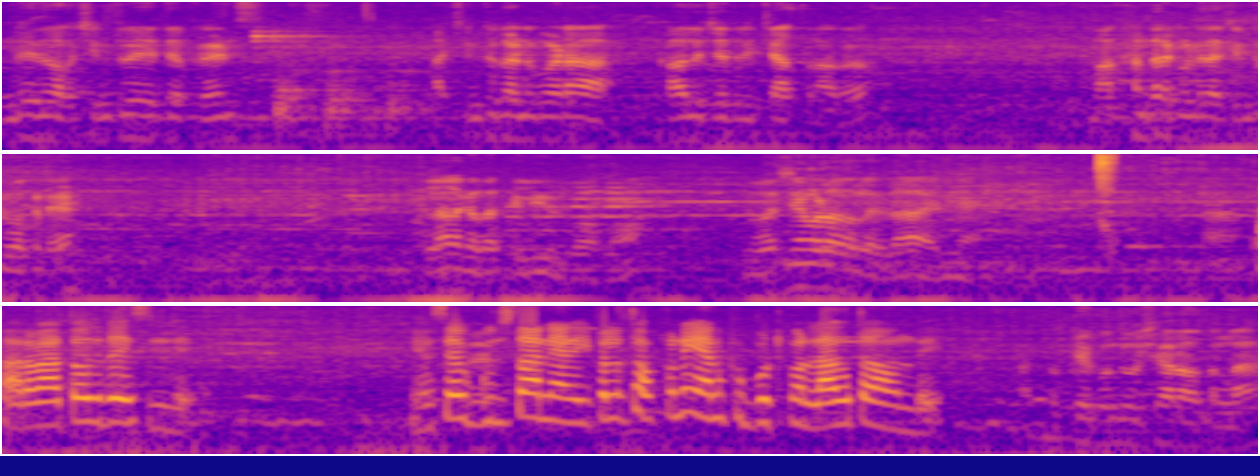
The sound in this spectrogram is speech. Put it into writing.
ఉండేది ఒక చింటూ అయితే ఫ్రెండ్స్ ఆ చింటు కన్ను కూడా కాళ్ళు చేతులు ఇచ్చేస్తున్నారు. మాకందరికి ఆ చింటూ ఒకటే. పిల్లలు కదా తెలియదు పాపం. నువ్వు వచ్చినా కూడా అవ్వలేదా అన్నీ. తర్వాత వదిలేసింది. ఎంతసేపు గుంజుతాను నేను ఈ పిల్ల తొక్కుని వెనక్కి పుట్టుకొని లాగుతూ ఉంది. ఆ తొక్కే కొంచెం హుషారు అవుతల్లా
